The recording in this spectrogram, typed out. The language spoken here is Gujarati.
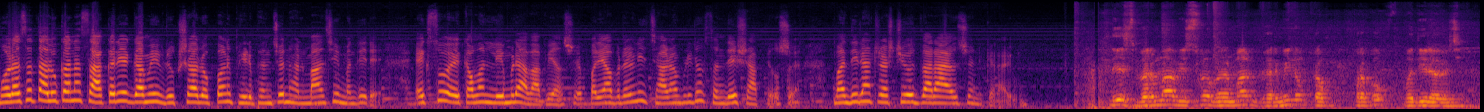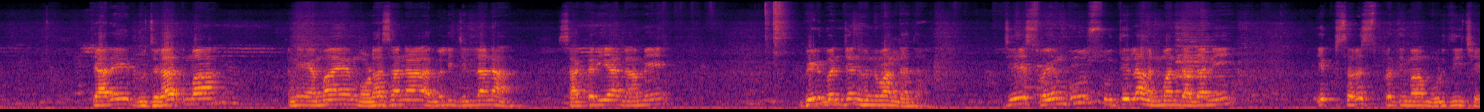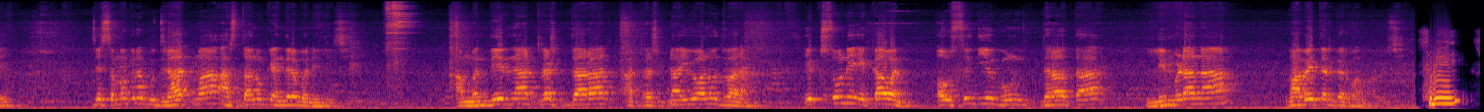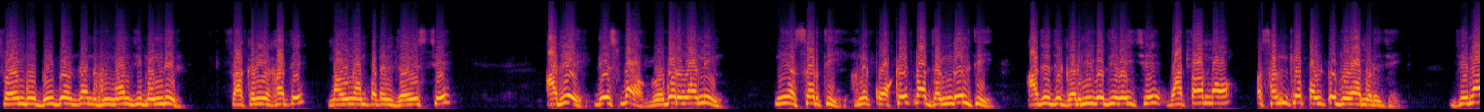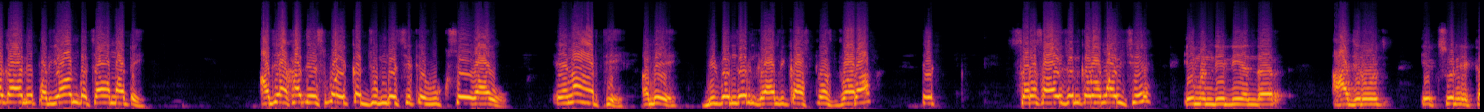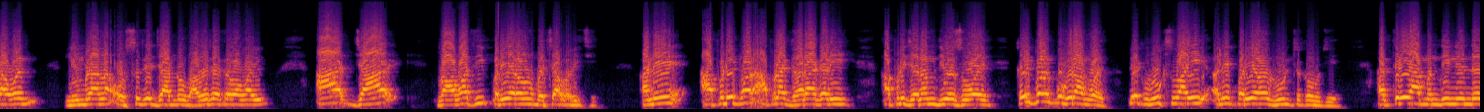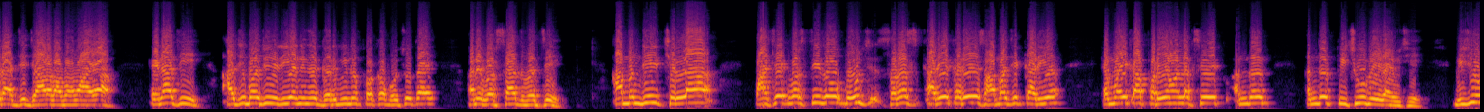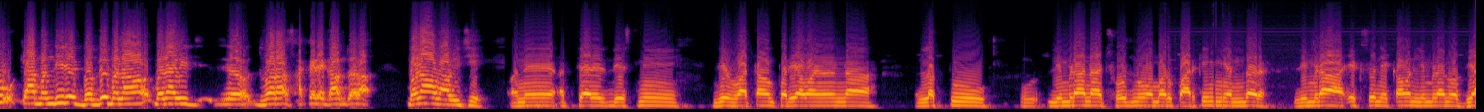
મોડાસા તાલુકાના સાકરિયા ગામે વૃક્ષારોપણ, ભીડભંજન, હનુમાનજી મંદિરે એકસો એકાવન લીમડા વાવ્યા છે. પર્યાવરણની જાળવણીનો સંદેશ આપ્યો છે. મંદિરના ટ્રસ્ટીઓ દ્વારા આયોજન કરાયું. દેશભરમાં, વિશ્વભરમાં ગરમીનો પ્ર- પ્રકોપ વધી રહ્યો છે. ત્યારે ગુજરાતમાં અને એમાં મોડાસાના, અરવલ્લી જિલ્લાના સાકરિયા ગામે ભીડભંજન હનુમાન દાદા, જે સ્વયંભૂ સૂતેલા હનુમાન દાદાની એક સરસ પ્રતિમા મૂર્તિ છે, જે સમગ્ર ગુજરાતમાં આસ્થાનું કેન્દ્ર બનેલી છે. આ મંદિરના ટ્રસ્ટ દ્વારા, આ ટ્રસ્ટના યુવાનો દ્વારા એકસો ને એકાવન ઔષધીય ગુણ ધરાવતા લીમડાના વાવેતર કરવામાં આવે છે. શ્રી સ્વયંભૂ ભીમભજન હનુમાનજી મંદિર, સાકરીયા ખાતે. મારું નામ પટેલ જયેશ છે. આજે દેશમાં ગ્લોબલ વોર્મિંગની અસરથી અને કોકરેટના જંગલથી આજે જે ગરમી વધી રહી છે, વાતાવરણમાં અસંખ્ય પલટો જોવા મળે છે. જેના કારણે પર્યાવરણ બચાવવા માટે આજે આખા દેશમાં એક જ ઝુંબેશ છે કે વૃક્ષો, વાવો. એના અર્થે અમે ભીડબંધન ગ્રામ વિકાસ ટ્રસ્ટ દ્વારા એક સરસ આયોજન કરવામાં આવ્યું છે. એ મંદિરની અંદર આજ રોજ એકસો ને એકાવન લીમડાના ઔષધીય ઝાડનું વાવેતર કરવામાં આવ્યું. આ ઝાડ વાવાથી પર્યાવરણ બચાવવાની છે. અને આપણે પણ આપણા ઘર આગળ આપણી જન્મદિવસ હોય, કંઈ પણ પ્રોગ્રામ હોય એક વૃક્ષ અને પર્યાવરણ ઋણ ચૂકવવું જોઈએ. અત્યારે આ મંદિરની અંદર આજે ઝાડ વાવવામાં આવ્યા. એનાથી આજુબાજુ એરિયાની અંદર ગરમીનો પ્રકોપ ઓછો થાય અને વરસાદ વધે. આ મંદિર છેલ્લા પાંચેક વર્ષથી તો બહુ જ સરસ કાર્ય કરે સામાજિક કાર્ય. એમાં એક આ પર્યાવરણ લક્ષી એક અંદર અંદર પીછું મેળવ્યું છે. બીજું કે આ મંદિર એક ભવ્ય બનાવ, બનાવી દ્વારા, સાકરિયા ગામ દ્વારા બનાવવામાં આવ્યું છે. અને અત્યારે દેશની જે વાતાવરણ, પર્યાવરણના લગતું લીમડાના છોડનું અમારું પાર્કિંગની અંદર લીમડા એકસો ને એકાવન લીમડાનું અભિયાન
